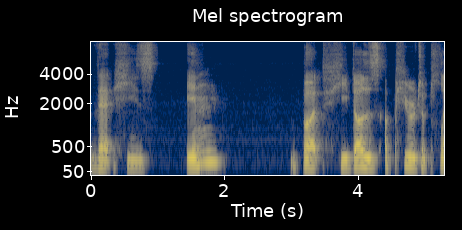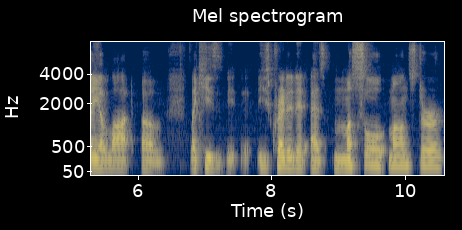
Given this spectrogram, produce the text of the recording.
that he's in but he does appear to play a lot of like he's he's credited as Muscle Monster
